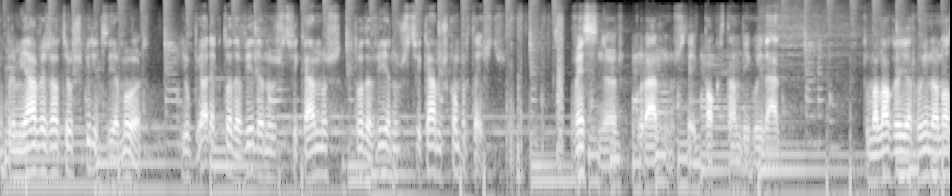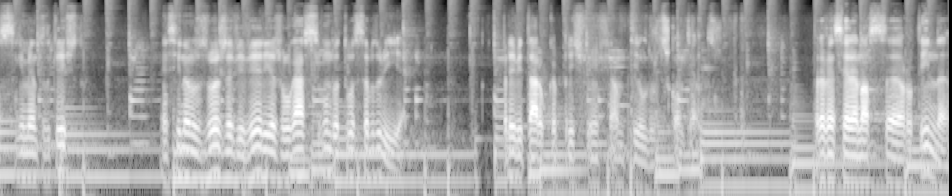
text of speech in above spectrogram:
impermeáveis ao Teu Espírito de amor. E o pior é que toda a vida nos justificamos, todavia nos justificamos com pretextos. Vem, Senhor, curar-nos da hipócrita ambiguidade que malogra e arruína o nosso seguimento de Cristo Ensina-nos hoje a viver e a julgar segundo a tua sabedoria, para evitar o capricho infantil dos descontentes. Para vencer a nossa rotina,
